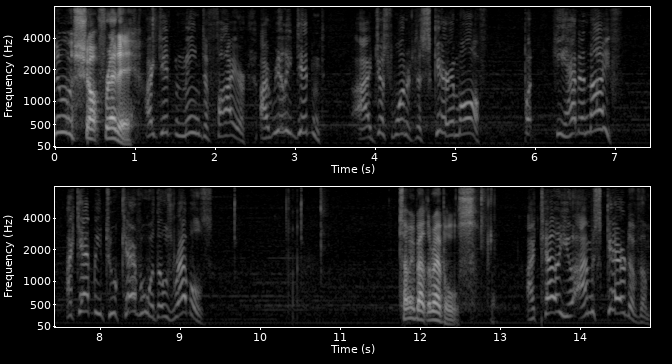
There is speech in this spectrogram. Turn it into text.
You almost shot Freddy. I didn't mean to fire. I really didn't. I just wanted to scare him off. But he had a knife. I can't be too careful with those rebels. Tell me about the rebels. I tell you, I'm scared of them.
